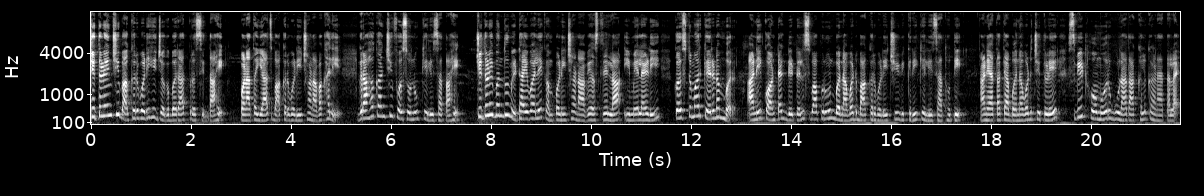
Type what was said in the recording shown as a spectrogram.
चितळेंची बाकरवडी ही जगभरात प्रसिद्ध आहे. पण आता याच बाकरवडीच्या नावाखाली ग्राहकांची फसवणूक केली जात आहे. चितळी बंधू मिठाईवाले कंपनीच्या नावे असलेला email I D customer care number आणि कॉन्टॅक्ट डिटेल्स वापरून बनावट बाकरवडीची विक्री केली जात होती. आणि आता त्या बनावट चितळे स्वीट होमवर गुन्हा दाखल करण्यात आलाय.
